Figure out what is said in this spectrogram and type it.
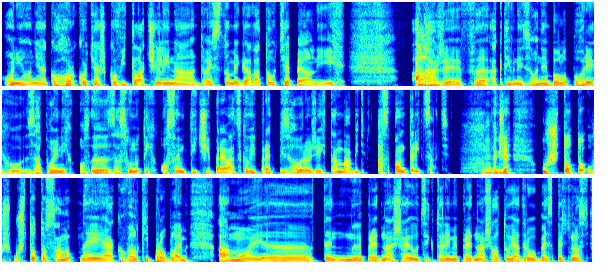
Oni ho nejako horko ťažko vytlačili na 200 MW tepelných ale že v aktívnej zóne bolo po hriechu zapojených, e, zasunutých 8 tyčí. Prevádzkový predpis hovoril, že ich tam má byť aspoň 30. Mm-hmm. Takže už toto, už, už toto samotné je ako veľký problém a môj e, ten prednášajúci, ktorý mi prednášal tú jadrovú bezpečnosť,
